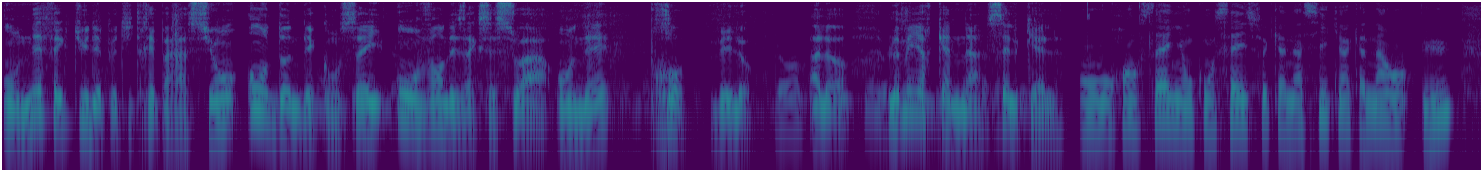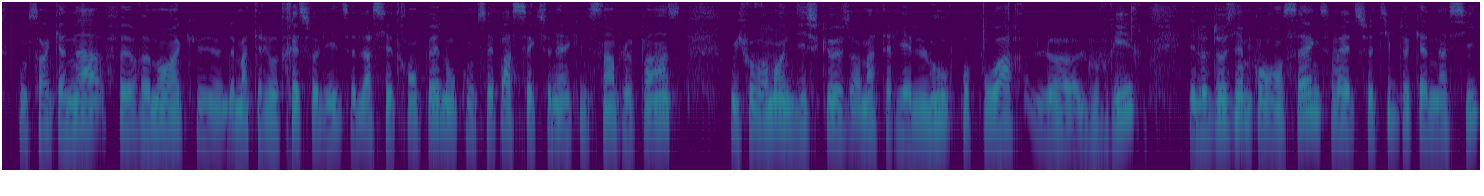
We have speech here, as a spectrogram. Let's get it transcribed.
on effectue des petites réparations, on donne des conseils, on vend des accessoires. On est pro vélo. Alors, le meilleur cadenas, c'est lequel? On renseigne, on conseille ce cadenas-ci qui est un cadenas en U. Donc c'est un cadenas fait vraiment avec des matériaux très solides, c'est de l'acier trempé, donc on ne sait pas sectionner avec une simple pince, où il faut vraiment une disqueuse, un matériel lourd pour pouvoir l'ouvrir. Et le deuxième qu'on renseigne, ça va être ce type de cadenas-ci.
